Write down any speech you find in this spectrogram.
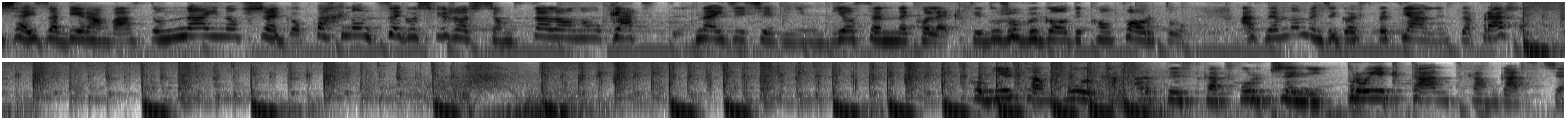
Dzisiaj zabieram Was do najnowszego, pachnącego świeżością salonu Gatty. Znajdziecie w nim wiosenne kolekcje, dużo wygody, komfortu. A ze mną będzie gość specjalny. Zapraszam! Kobieta wulkan, artystka, twórczyni, projektantka w Gatcie.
